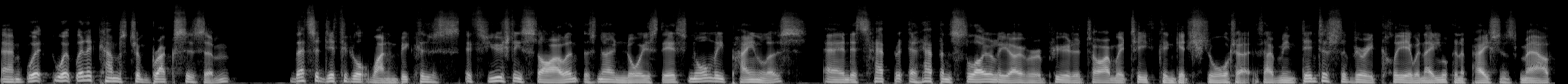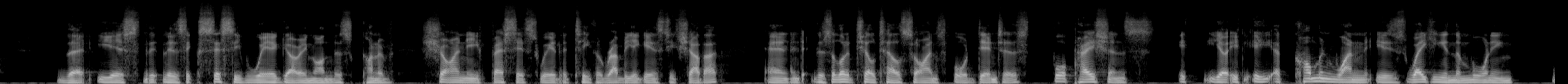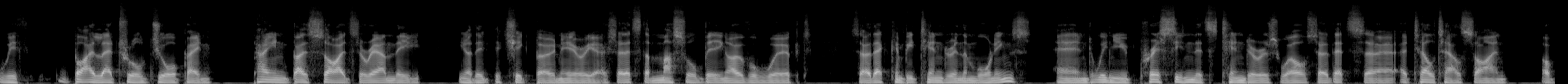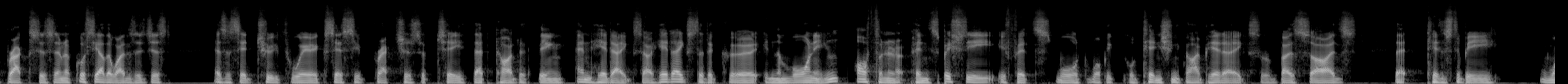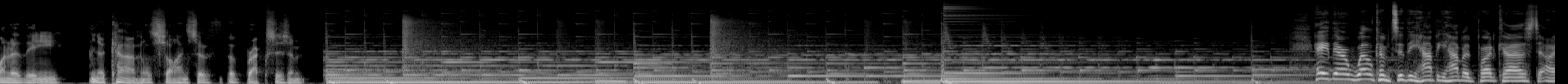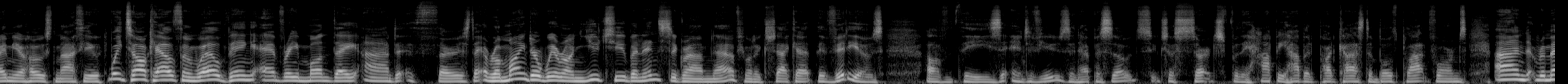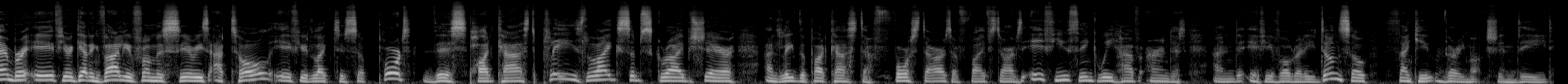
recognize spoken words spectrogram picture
Um, when it comes to bruxism, that's a difficult one because it's usually silent. There's no noise there. It's normally painless, and it's happen- it happens slowly over a period of time where teeth can get shorter. So, I mean, dentists are very clear when they look in a patient's mouth that yes, th- there's excessive wear going on. This kind of shiny facets where the teeth are rubbing against each other, and there's a lot of telltale signs for dentists. For patients, it, you know, it, it, a common one is waking in the morning with bilateral jaw pain, pain both sides around the you know the, the cheekbone area. So that's the muscle being overworked. So that can be tender in the mornings, and when you press in, it's tender as well. So that's a, a telltale sign of bruxism. And of course, the other ones are just, as I said, tooth wear, excessive fractures of teeth, that kind of thing, and headaches. So headaches that occur in the morning often, and especially if it's more what we call tension type headaches or both sides, that tends to be one of the you know cardinal signs of, of bruxism. Hey there, welcome to the Happy Habit Podcast. I'm your host, Matthew. We talk health and well being every Monday and Thursday. A reminder we're on YouTube and Instagram now. If you want to check out the videos of these interviews and episodes, just search for the Happy Habit Podcast on both platforms. And remember, if you're getting value from this series at all, if you'd like to support this podcast, please like, subscribe, share, and leave the podcast a four stars or five stars if you think we have earned it. And if you've already done so, thank you very much indeed.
